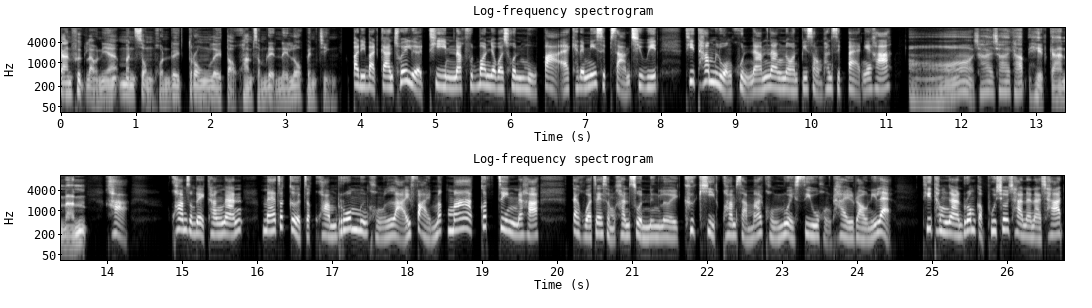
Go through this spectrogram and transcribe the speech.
การฝึกเหล่านี้มันส่งผลโดยตรงเลยต่อความสำเร็จในโลกเป็นจริง ปฏิบัติการช่วยเหลือทีมนักฟุตบอลเยาวชนหมูป่า Academy 13 ชีวิต ที่ถ้ำหลวงขุนน้ำนางนอนปี 2018 ไงคะ อ๋อ ใช่ใช่ครับ เหตุการณ์นั้นค่ะ ความสำเร็จครั้งนั้น แม้จะเกิดจากความร่วมมือของหลายฝ่ายมาก ๆ ก็จริงนะคะ แต่หัวใจสำคัญส่วนหนึ่งเลย คือขีดความสามารถของหน่วยซิลของไทยเรานี่แหละ ที่ทำงานร่วมกับผู้เชี่ยวชาญนานาชาติ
